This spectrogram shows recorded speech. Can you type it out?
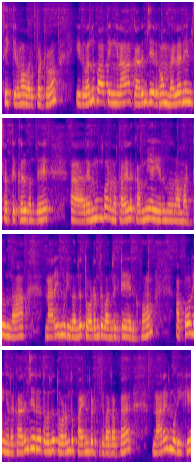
சீக்கிரமாக வறுப்பட்டுரும் இது வந்து பார்த்திங்கன்னா கரிஞ்சீரகம் மெலனின் சத்துக்கள் வந்து ரொம்ப நம்ம தலையில் கம்மியாக இருந்ததுன்னா மட்டும்தான் நரைமுடி வந்து தொடர்ந்து வந்துக்கிட்டே இருக்கும். அப்போது நீங்கள் இந்த கரிஞ்சீரகத்தை வந்து தொடர்ந்து பயன்படுத்திட்டு வர்றப்ப நரைமுடிக்கு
